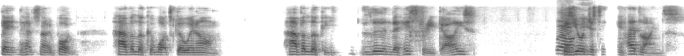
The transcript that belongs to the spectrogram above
They, that's not important. Have a look at what's going on. Have a look at, learn the history, guys. Because well, you're just taking headlines.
